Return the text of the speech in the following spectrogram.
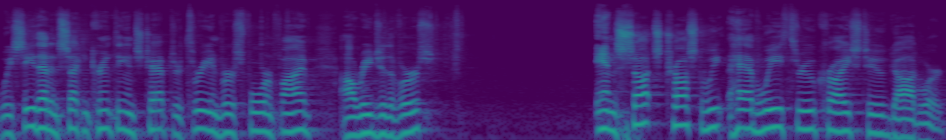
We see that in 2 Corinthians chapter 3 and verse 4 and 5. I'll read you the verse. In such trust we have we through Christ to Godward.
